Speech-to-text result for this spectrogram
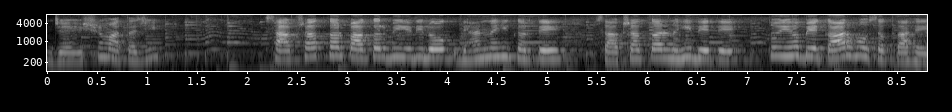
जय श्री माता जी साक्षात्कार पाकर भी यदि लोग ध्यान नहीं करते, साक्षात्कार नहीं देते तो यह बेकार हो सकता है।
